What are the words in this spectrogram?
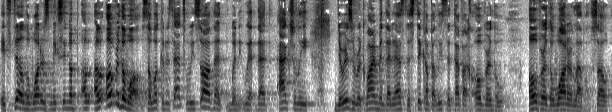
it's still, the water is mixing up, up, up, over the wall. So what could it that? So we saw that when, it, that actually there is a requirement that it has to stick up at least a tefach over the, over the water level. So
